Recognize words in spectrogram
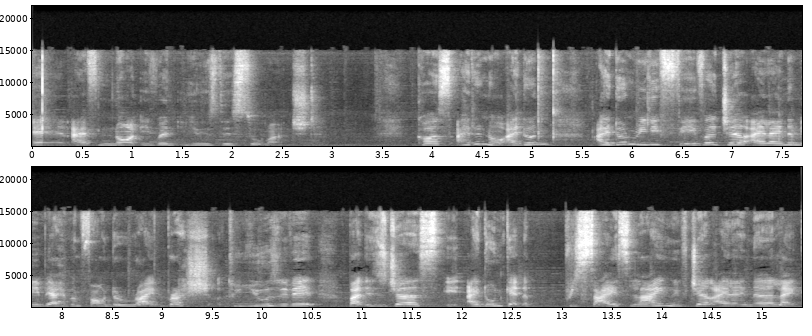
And I've not even used this so much. Because I don't know I don't I don't really favor gel eyeliner. Maybe I haven't found the right brush to use with it but it's just it, I don't get a precise line with gel eyeliner. Like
